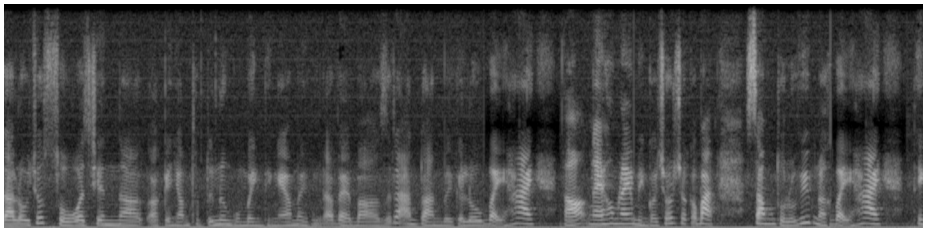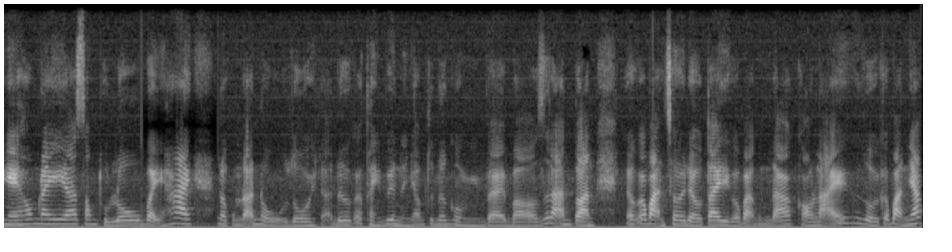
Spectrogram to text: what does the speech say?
zalo uh, chốt số ở trên uh, ở cái nhóm thập tứ nương của mình thì ngày hôm nay cũng đã về bờ rất là an toàn với cái lô 72 đó ngày hôm nay mình có chốt cho các bạn xong thủ lô vip là 72 thì ngày hôm nay uh, xong thủ lô 72 nó cũng đã nổ rồi đã đưa các thành viên ở nhóm tứ nương của mình về bờ rất là an toàn. Nếu các bạn chơi đều tay thì các bạn cũng đã có lãi rồi các bạn nhé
